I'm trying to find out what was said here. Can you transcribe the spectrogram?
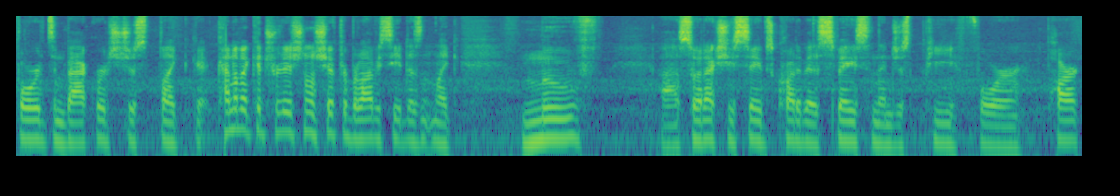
forwards and backwards, just like kind of like a traditional shifter, but obviously it doesn't like move. Uh, so it actually saves quite a bit of space and then just P for park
